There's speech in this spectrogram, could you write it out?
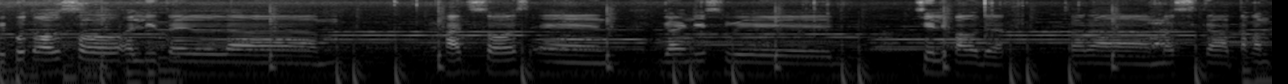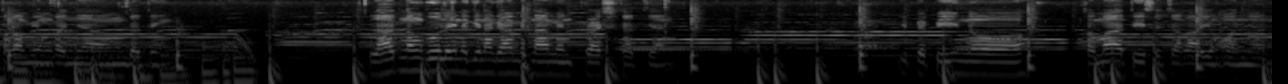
we put also a little um, hot sauce and garnish with chili powder para mas katakam-takam yung kanyang. Lahat ng gulay na ginagamit namin fresh cut yan. Yung pepino, kamatis at saka yung onion.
